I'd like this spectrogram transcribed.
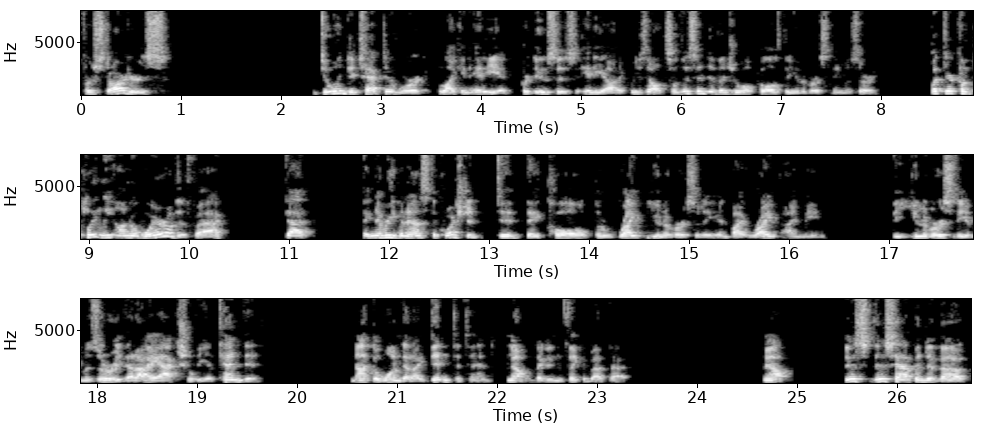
for starters, doing detective work like an idiot produces idiotic results. So this individual calls the University of Missouri, but they're completely unaware of the fact that they never even asked the question did they call the right university? And by right, I mean the University of Missouri that I actually attended, not the one that I didn't attend. No, they didn't think about that. Now, this, this happened about,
